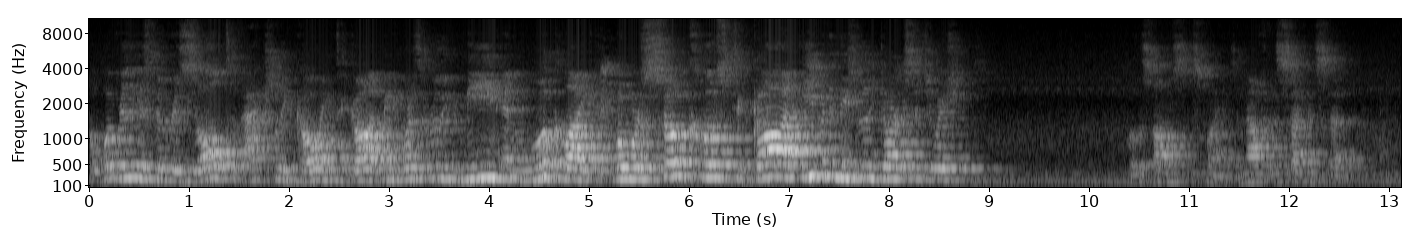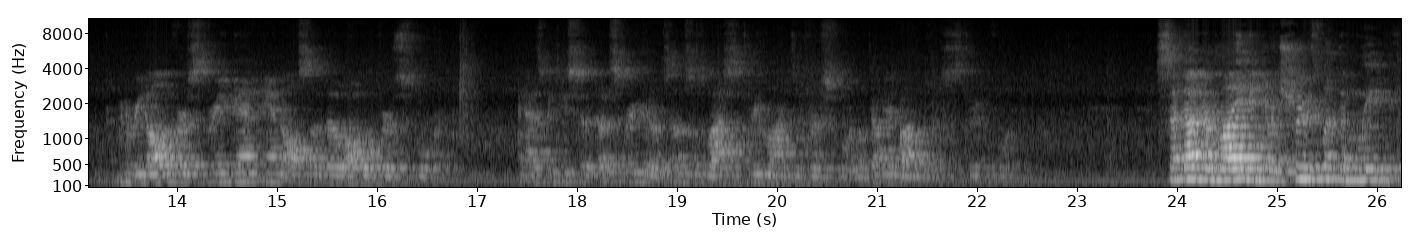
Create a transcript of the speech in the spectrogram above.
but what really is the result of actually going to God? I mean, what does it really mean and look like when we're so close to God, even in these really dark situations? Well, the psalmist explains. And now for the second step, I'm going to read all of verse 3 again and also, though, all of verse 4. And as we do so, notice where he goes. Notice those last three lines of verse 4. Look down your Bible, verses 3 and 4. Send out your light and your truth. Let them lead me.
